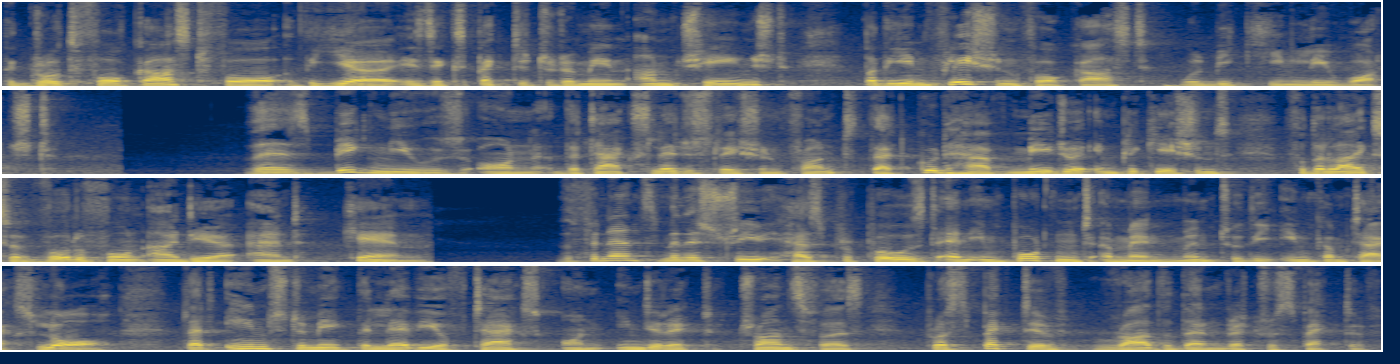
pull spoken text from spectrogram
The growth forecast for the year is expected to remain unchanged, but the inflation forecast will be keenly watched. There's big news on the tax legislation front that could have major implications for the likes of Vodafone Idea and Cairn. The Finance Ministry has proposed an important amendment to the income tax law that aims to make the levy of tax on indirect transfers prospective rather than retrospective.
